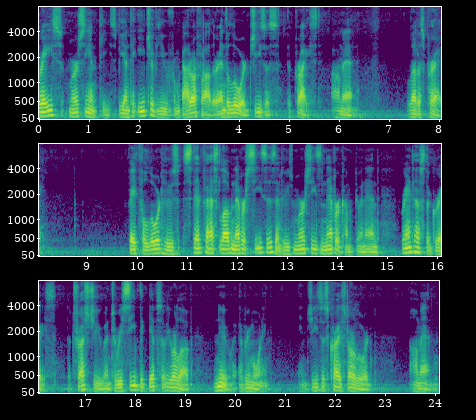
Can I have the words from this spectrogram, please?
Grace, mercy, and peace be unto each of you from God our Father and the Lord Jesus the Christ. Amen. Let us pray. Faithful Lord, whose steadfast love never ceases and whose mercies never come to an end, grant us the grace to trust you and to receive the gifts of your love new every morning. In Jesus Christ our Lord. Amen.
